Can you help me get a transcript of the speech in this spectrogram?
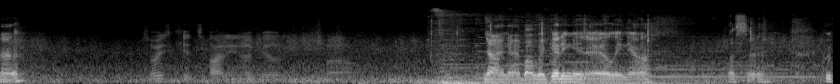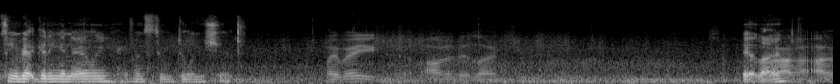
No, There's always kids hiding in the building as well. no, no. But we're getting in early now. That's the good thing about getting in early. Everyone's still doing shit. Wait, where are you? I'm a bit low. Bit low? I, I, I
